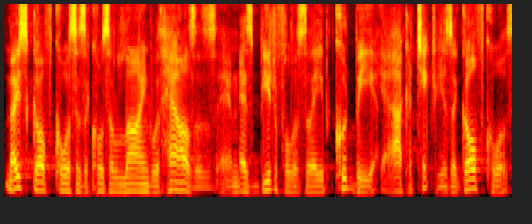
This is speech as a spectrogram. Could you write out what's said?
most golf courses, of course, are lined with houses. And as beautiful as they could be architecturally as a golf course,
